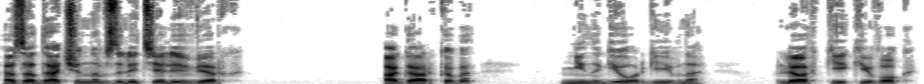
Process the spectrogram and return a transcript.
озадаченно взлетели вверх. Агаркова Нина Георгиевна. Легкий кивок,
